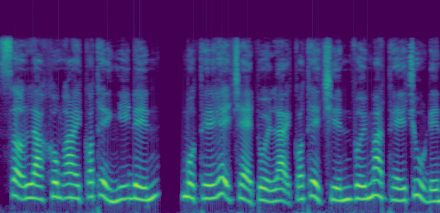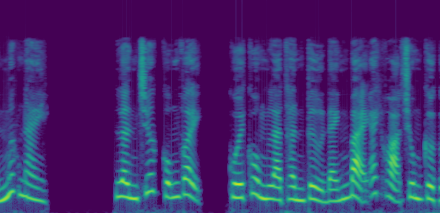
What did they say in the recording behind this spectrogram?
Sợ là không ai có thể nghĩ đến, một thế hệ trẻ tuổi lại có thể chiến với ma thế chủ đến mức này. Lần trước cũng vậy, cuối cùng là thần tử đánh bại ách hỏa trung cực,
